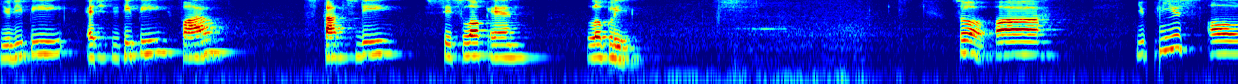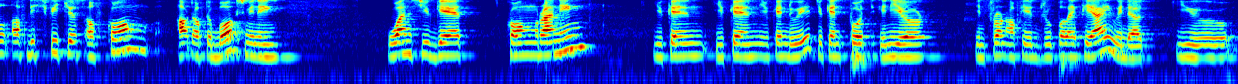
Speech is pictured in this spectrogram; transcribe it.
UDP, HTTP, file, statsd, syslog, and Loggly. So, uh, you can use all of these features of Kong out of the box, meaning once you get Kong running, you can you can you can do it. You can put in your in front of your Drupal API without you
